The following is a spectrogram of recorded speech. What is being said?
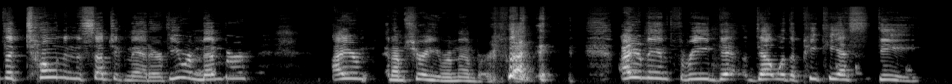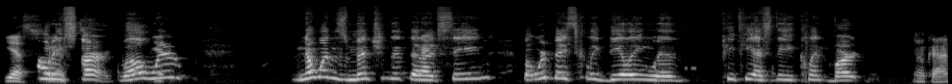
the tone and the subject matter. If you remember, Iron and I'm sure you remember, but Iron Man three de- dealt with a PTSD. Yes, Tony yes. Stark. Well, we're no one's mentioned it that I've seen, but we're basically dealing with PTSD Clint Barton. Okay.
